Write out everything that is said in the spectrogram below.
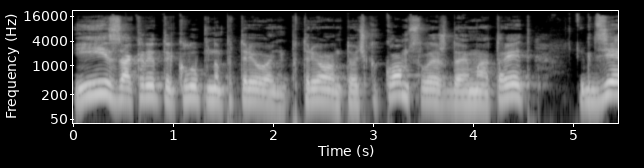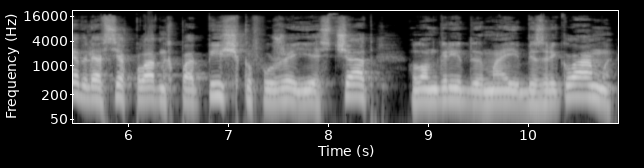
И закрытый клуб на Патреоне, patreon.com slash где для всех платных подписчиков уже есть чат, лонгриды мои без рекламы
